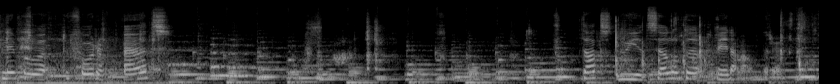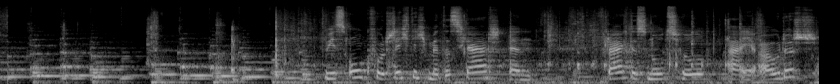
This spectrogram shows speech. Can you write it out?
Knippen we de vorm uit. Dat doe je hetzelfde bij de andere. Wees ook voorzichtig met de schaar en vraag desnoods hulp aan je ouders.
